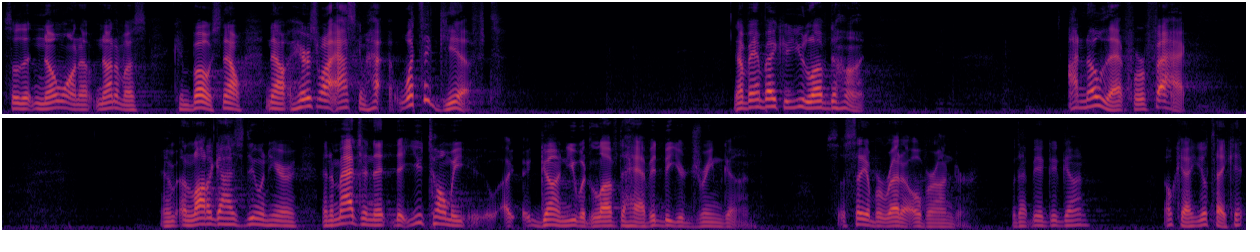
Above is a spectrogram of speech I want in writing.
so that no one, none of us can boast. Now, now here's what I ask him: What's a gift? Now, Van Baker, you love to hunt. I know that for a fact. And a lot of guys do in here. And imagine that, that you told me a gun you would love to have. It'd be your dream gun. So, say a Beretta over under. Would that be a good gun? Okay, you'll take it.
